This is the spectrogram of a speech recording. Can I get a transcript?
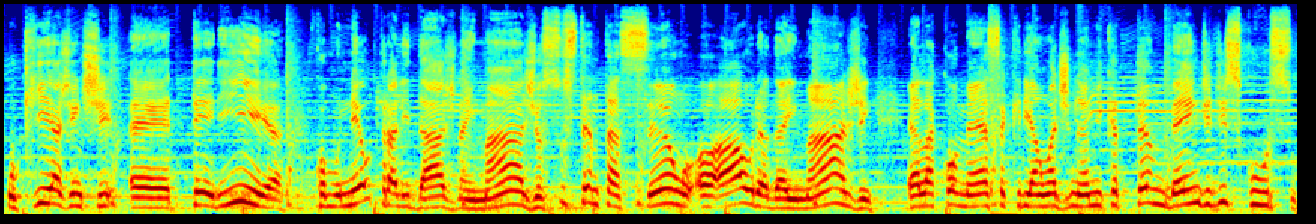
o que a gente é, teria como neutralidade na imagem, a sustentação, a aura da imagem, ela começa a criar uma dinâmica também de discurso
